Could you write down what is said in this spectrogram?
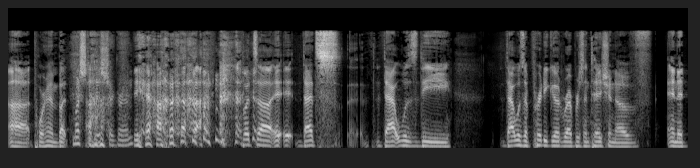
Uh, poor him, but much to his chagrin yeah, but uh, it, it, that's that was the that was a pretty good representation of an ad,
